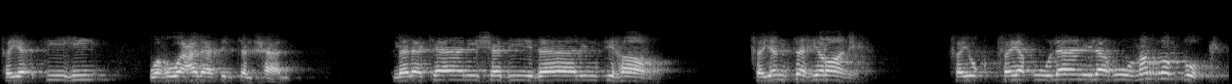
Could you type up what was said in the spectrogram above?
فيأتيه وهو على تلك الحال. ملكان شديدا الانتهار فينتهرانه فيقولان له من ربك؟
